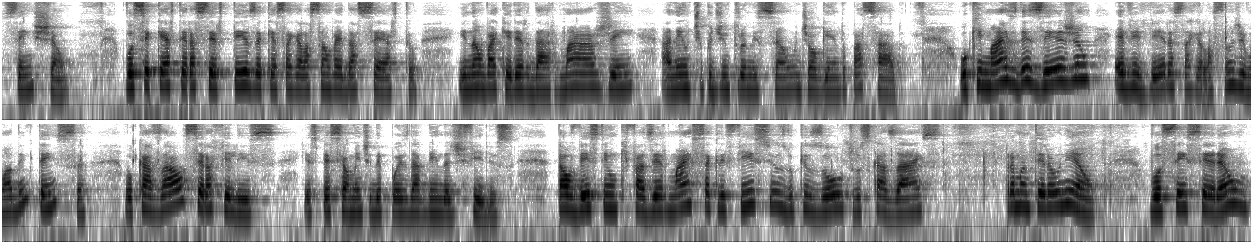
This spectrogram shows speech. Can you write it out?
sem chão. Você quer ter a certeza que essa relação vai dar certo e não vai querer dar margem a nenhum tipo de intromissão de alguém do passado. O que mais desejam é viver essa relação de modo intenso. O casal será feliz, especialmente depois da vinda de filhos. Talvez tenham que fazer mais sacrifícios do que os outros casais para manter a união. Vocês serão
